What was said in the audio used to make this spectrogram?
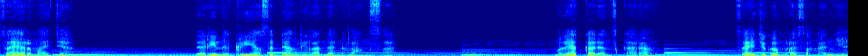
Saya remaja dari negeri yang sedang dilanda nelangsa. Melihat keadaan sekarang, saya juga merasakannya.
